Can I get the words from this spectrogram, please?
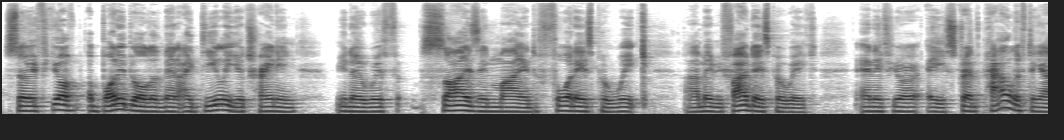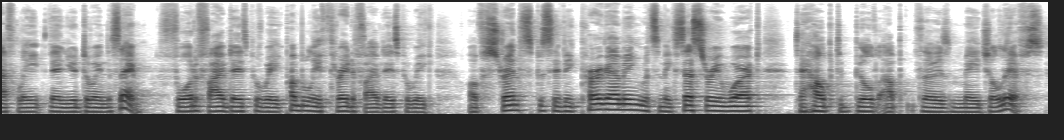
So if you're a bodybuilder, then ideally you're training, you know, with size in mind, four days per week, uh, maybe five days per week. And if you're a strength powerlifting athlete, then you're doing the same, four to five days per week, probably three to five days per week of strength specific programming with some accessory work to help to build up those major lifts.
